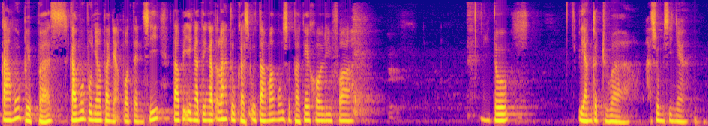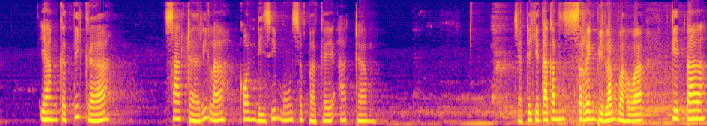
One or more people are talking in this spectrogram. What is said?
kamu bebas, kamu punya banyak potensi, tapi ingat-ingatlah tugas utamamu sebagai khalifah. Itu yang kedua, asumsinya. Yang ketiga, sadarilah kondisimu sebagai Adam. Jadi kita akan sering bilang bahwa kita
